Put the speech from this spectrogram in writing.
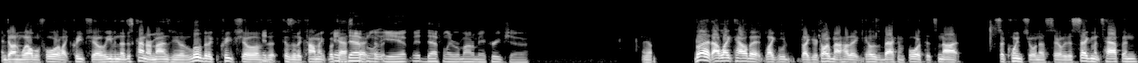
and done well before, like Creep Show. Even though this kind of reminds me a little bit of Creep Show of the because of the comic book aspect. definitely, it. yeah, it definitely reminded me of Creep Show. Yeah, but I like how that, like, like you're talking about, how that goes back and forth. It's not sequential necessarily. The segments happen,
